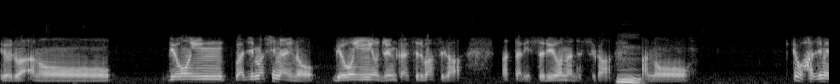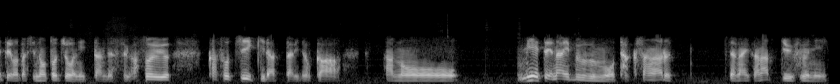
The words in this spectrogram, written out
いろいろあの病院、輪島市内の病院を巡回するバスがあったりするようなんですが、うん、あの今日初めて私、能登町に行ったんですが、そういう過疎地域だったりとか、あの見えてない部分もたくさんあるんじゃないかなっていうふうに、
